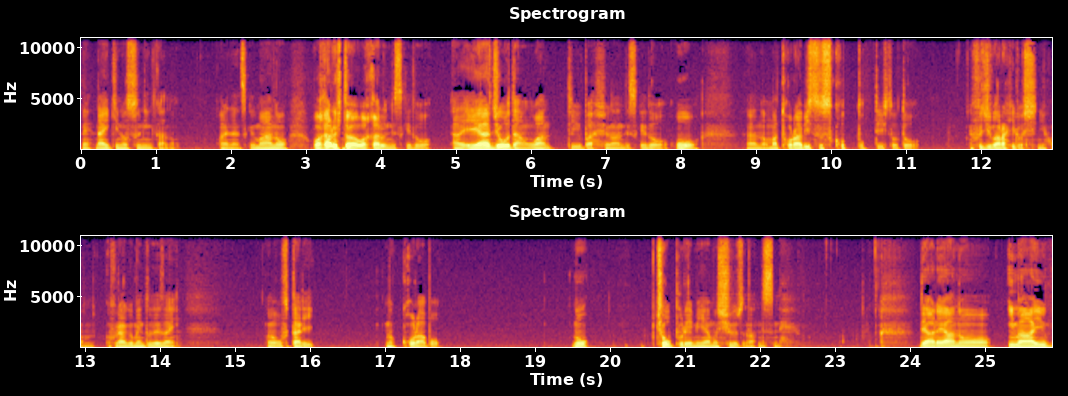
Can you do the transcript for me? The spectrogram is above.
ねナイキのスニーカーの。あれなんですけどまああの分かる人は分かるんですけどあれエアジョーダン1っていう場所なんですけどをあの、まあ、トラビス・スコットっていう人と藤原宏日本フラグメントデザインお二人のコラボの超プレミアムシューズなんですね。であれあの今ああいう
